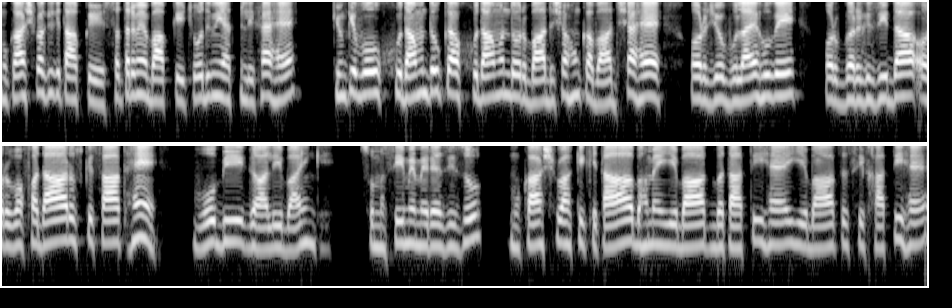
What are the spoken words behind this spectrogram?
مکاشفہ کی کتاب کے سترویں باپ کی چودھویں میں لکھا ہے، کیونکہ وہ خداوندوں کا خداوند اور بادشاہوں کا بادشاہ ہے اور جو بلائے ہوئے اور برگزیدہ اور وفادار اس کے ساتھ ہیں، وہ بھی غالب آئیں گے۔ سو مسیح میں میرے عزیز و مکاشوا کی کتاب ہمیں یہ بات بتاتی ہے، یہ بات سکھاتی ہے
